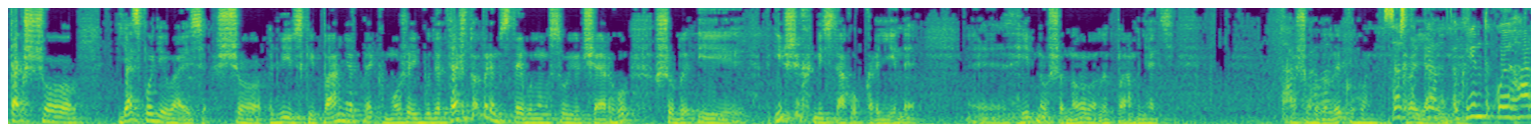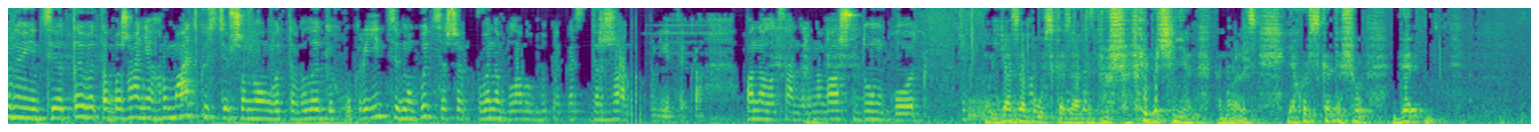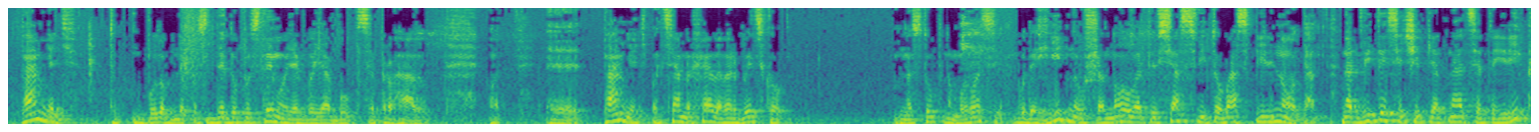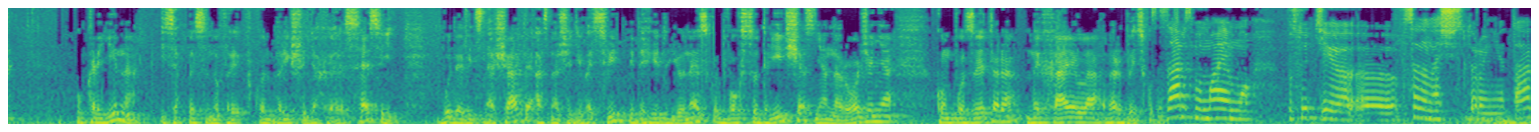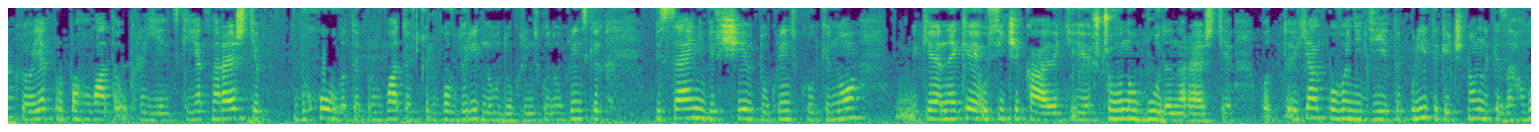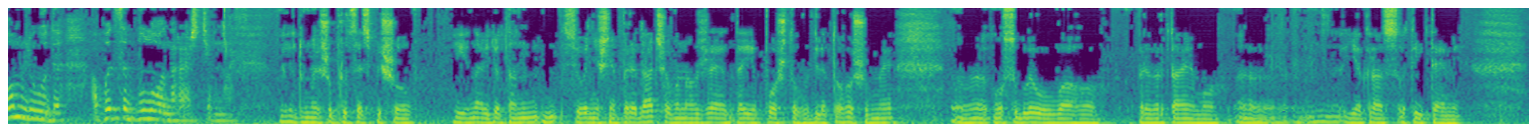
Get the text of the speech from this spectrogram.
Так що я сподіваюся, що львівський пам'ятник може і буде теж добрим стимулом в свою чергу, щоб і в інших містах України е, гідно вшановували пам'ять Так, нашого великого Все ж таки, окрім такої гарної ініціативи та бажання громадськості вшановувати великих українців, мабуть, це ще повинна була би бути якась державна політика. Пане Олександре, на вашу думку, от, я забув сказати, прошу вибачення, пане Олесь. Я хочу сказати, що де пам'ять то було б недопустимо, якби я був це прогалив. Е, пам'ять отця Михайла Вербицького, в наступному році буде гідно вшановувати вся світова спільнота. На 2015 рік Україна, і записано в рішеннях е, сесії, буде відзначати, а значить і весь світ під егідою ЮНЕСКО 200-річчя з дня народження композитора Михайла Вербицького. Зараз ми маємо по суті е, все на нашій стороні. Так як пропагувати українське, як нарешті виховувати, пропагувати цю любов до рідного, до українського, до українських пісень, віршів, до українського кіно, яке на яке усі чекають, і що воно буде нарешті. От як повинні діяти політики, чиновники, загалом люди, аби це було нарешті в нас. Я думаю, що процес пішов. І навіть ота сьогоднішня передача вона вже дає поштовх для того, що ми е, особливу увагу привертаємо е, якраз о тій темі.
